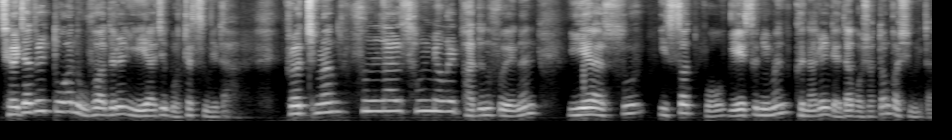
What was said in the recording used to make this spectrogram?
제자들 또한 우화들을 이해하지 못했습니다. 그렇지만 훗날 성령을 받은 후에는 이해할 수 있었고 예수님은 그날을 내다보셨던 것입니다.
